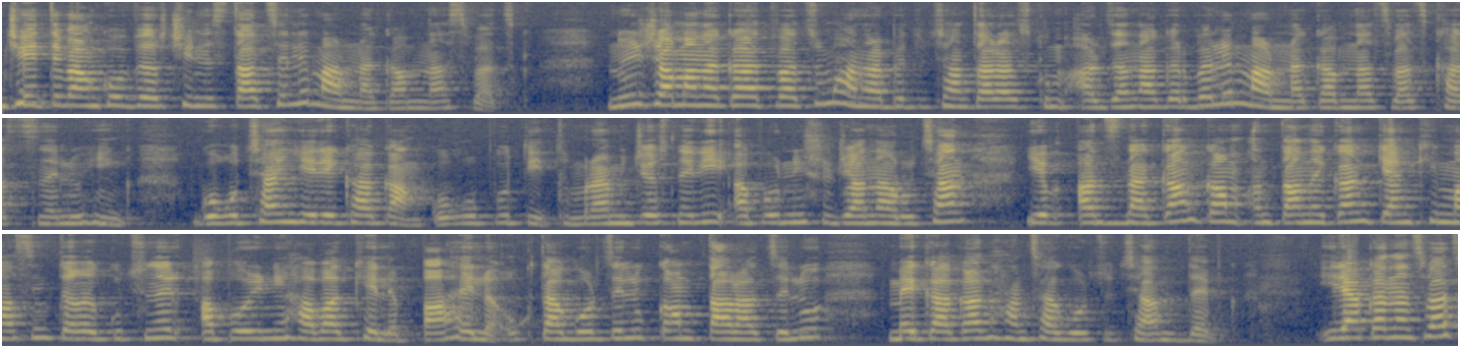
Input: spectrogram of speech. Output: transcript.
ինչի հետևանքով վերջինը ստացել է մարմնական վնասվածք։ Նույն ժամանակահատվածում հանրապետության տարածքում արձանագրվել է մարմնակապնացված քացնելու 5, գողության 3-ական, կողոպուտի, թմրամիջոցների ապօրինի շրջանառության եւ անձնական կամ ընտանեկան կյանքի մասին տեղեկություններ ապօրինի հավաքելը, պահելը, օգտագործելու կամ տարածելու մեկական հանցագործության դեպք Իրականացված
